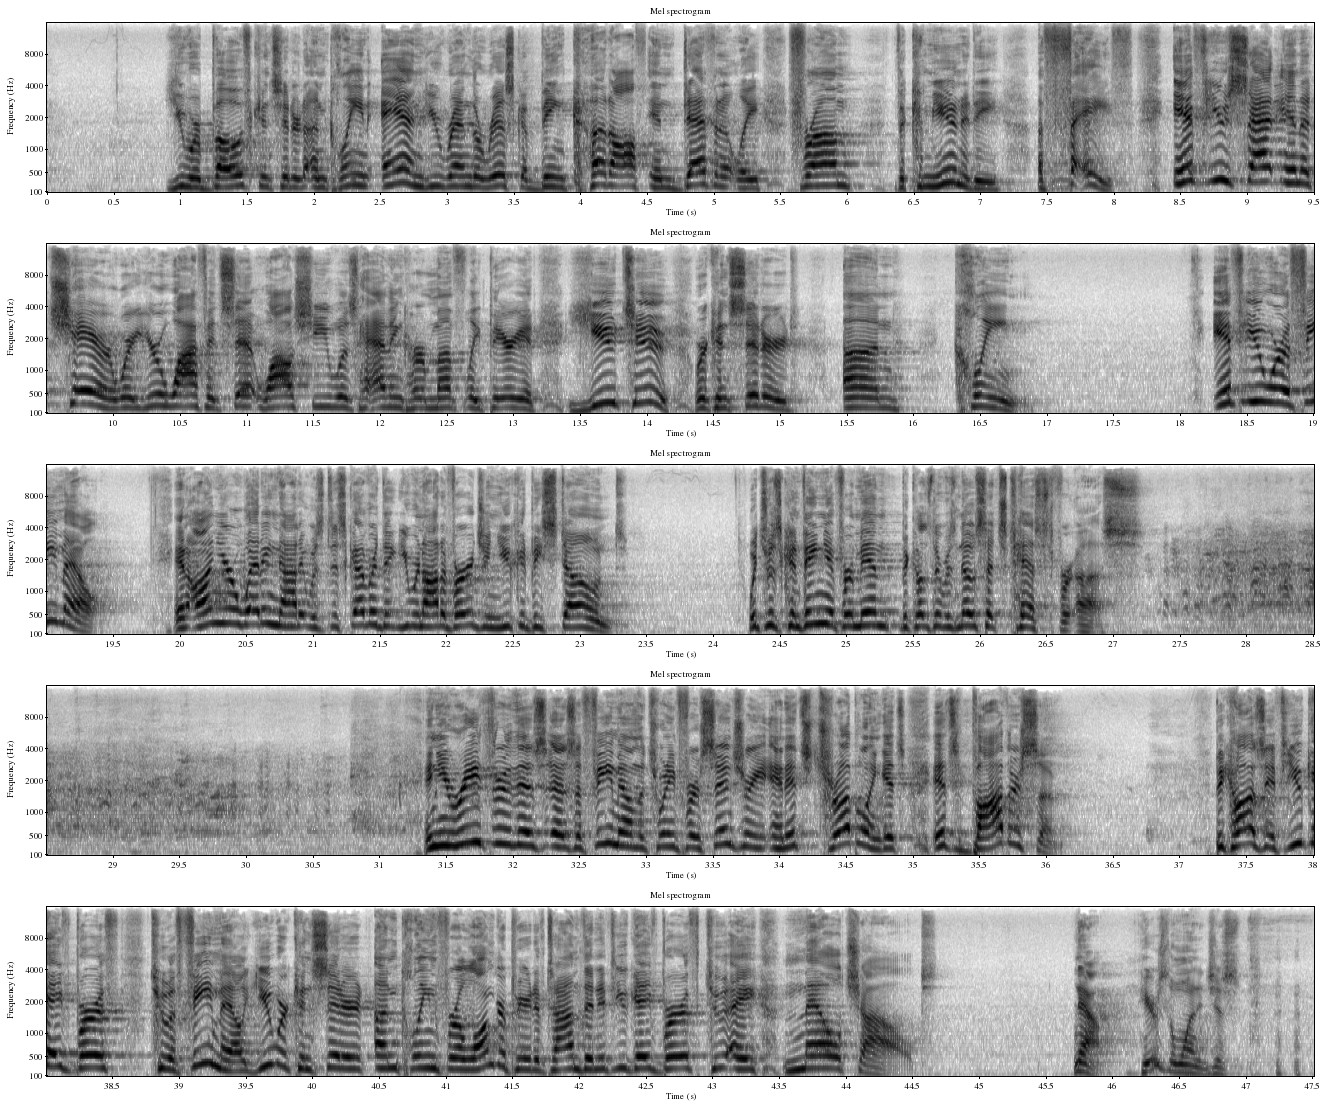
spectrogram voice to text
you were both considered unclean and you ran the risk of being cut off indefinitely from the community of faith. If you sat in a chair where your wife had sat while she was having her monthly period, you too were considered unclean. If you were a female and on your wedding night it was discovered that you were not a virgin, you could be stoned, which was convenient for men because there was no such test for us. And you read through this as a female in the 21st century, and it's troubling, it's, it's bothersome. Because if you gave birth to a female, you were considered unclean for a longer period of time than if you gave birth to a male child. Now, here's the one that just.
